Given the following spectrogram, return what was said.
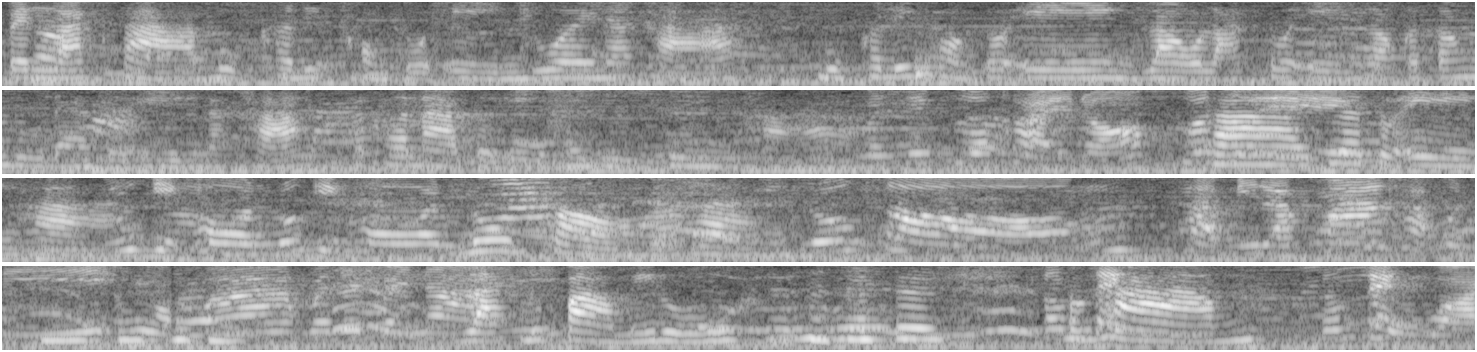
เป็นรักษาบุคลิกของตัวเองด้วยนะคะ บุคลิกของตัวเองเรารักตัวเองเราก็ต้องดูแลตัวเองนะคะ พัฒนาตัวเองให้ดีขึ้นค่ะ ไม่ใช่เพื่อใครเนาะใช่เพื่อตัวเองค่ะ ลูกกี่คนลูกกี่คน ลูกสองแล้วค่ะ ลูกสองสามีรักมากค่ะคนนี้ห่วงมากไม่ได้ไปไหน รักหรือเปล่าไม่รู้ ต้ต้อองงแต่งถาม ต้องแต่งไว้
